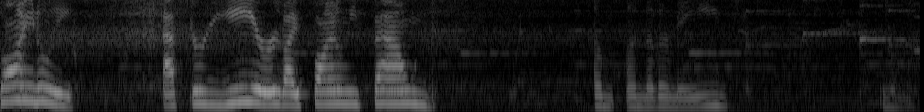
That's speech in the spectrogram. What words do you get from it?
Finally, after years, I finally found um, another maze. Oh,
